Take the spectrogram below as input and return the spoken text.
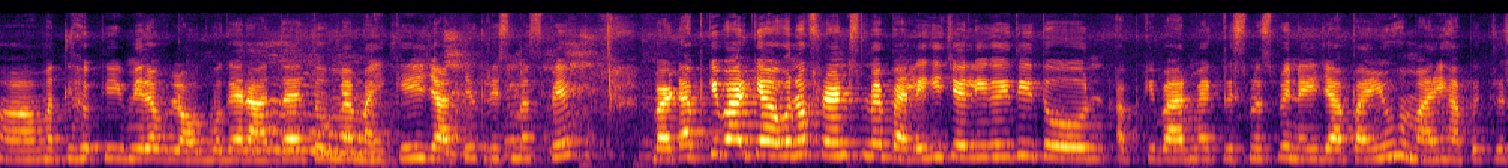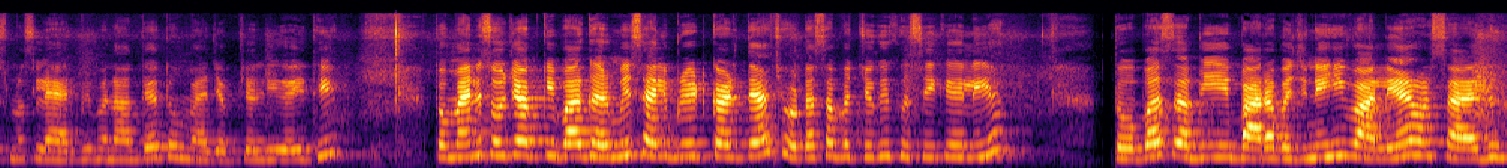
आ, मतलब कि मेरा ब्लॉग वगैरह आता है तो मैं मायके ही जाती हूँ क्रिसमस पे। बट अब की बार क्या हुआ ना फ्रेंड्स मैं पहले ही चली गई थी तो अब की बार मैं क्रिसमस पे नहीं जा पाई हूँ। हमारे यहाँ पे क्रिसमस लहर भी बनाते हैं तो मैं जब चली गई थी तो मैंने सोचा अब की बार घर में सेलिब्रेट करते हैं छोटा सा बच्चों की खुशी के लिए। तो बस अभी बारह बजने ही वाले हैं और शायद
